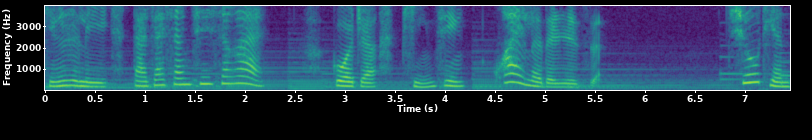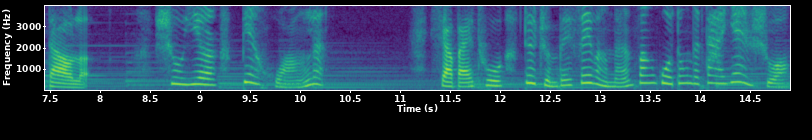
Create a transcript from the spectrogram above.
平日里，大家相亲相爱，过着平静快乐的日子。秋天到了，树叶儿变黄了。小白兔对准备飞往南方过冬的大雁说：“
